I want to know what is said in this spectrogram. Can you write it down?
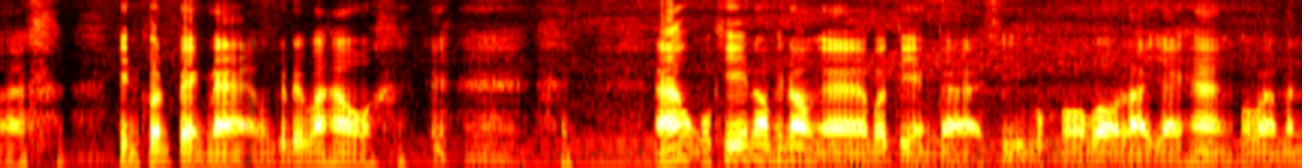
มาเห็นคนแปลกหน้ามันก็ได้มาเฮาเอาโอเคเนาะพี่น้องอ่าบ่เตียงก็สิบ่ขอว้าลายยายห้าง เพราะว่ามัน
